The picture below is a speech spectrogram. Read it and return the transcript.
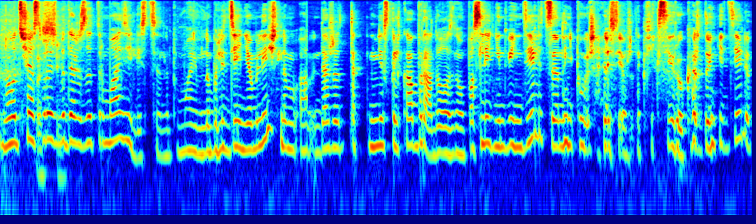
Ну вот сейчас расти. вроде бы даже затормозились цены, по моим наблюдениям личным. А даже так несколько обрадовалась. Но последние две недели цены не повышались. Я уже так фиксирую каждую неделю.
